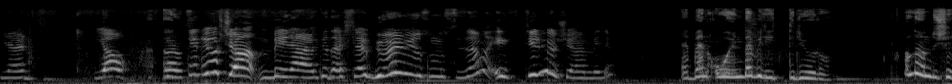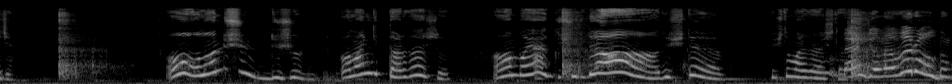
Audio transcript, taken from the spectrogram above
Yer... Ya ittiriyor şu an beni arkadaşlar. Görmüyorsunuz siz ama ittiriyor şu an beni. E ben oyunda bir ittiriyorum. Allah'ım düşeceğim. Aa alan düşün, düşür. Alan gitti arkadaşlar. Alan bayağı düşürdü. Aa düştüm. Düştüm arkadaşlar. Ben canavar oldum.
